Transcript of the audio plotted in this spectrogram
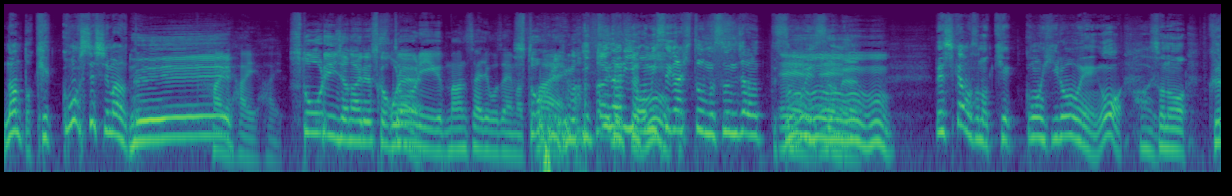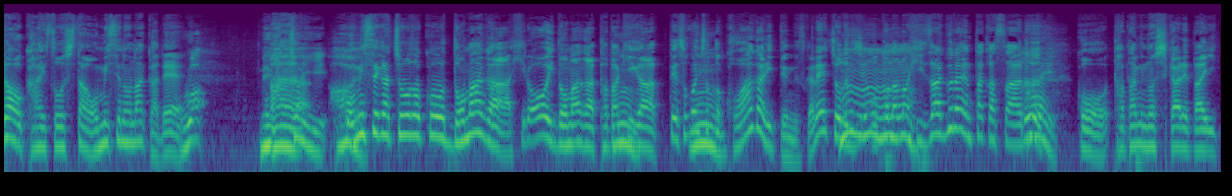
なんと結婚してしまうと。へえ、はいはいはい。ストーリーじゃないですか、これ。ストーリー満載でございます。ストーリー満載いきなりお店が人を結んじゃうってすごいですよね。うんうんうんで、しかもその結婚披露宴を、はいその蔵を改装したお店の中でう、わ。めっちゃいい。はいお店がちょうどこう、土間が、広い土間が、叩きがあって、そこにちょっと小上がりっていうんですかね。ちょうど大人の膝ぐらいの高さある、はいこう、畳の敷かれた一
